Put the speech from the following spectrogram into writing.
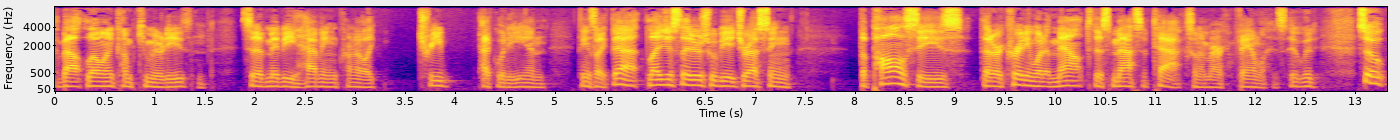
about low income communities, instead of maybe having kind of like tree equity and things like that, legislators would be addressing the policies that are creating what amount to this massive tax on American families. It would so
